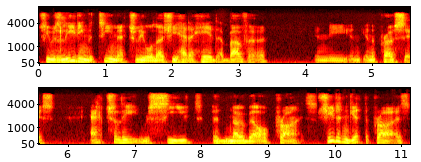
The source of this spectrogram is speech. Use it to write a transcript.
she was leading the team actually, although she had a head above her in the in, in the process, actually received a Nobel Prize. She didn't get the prize,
